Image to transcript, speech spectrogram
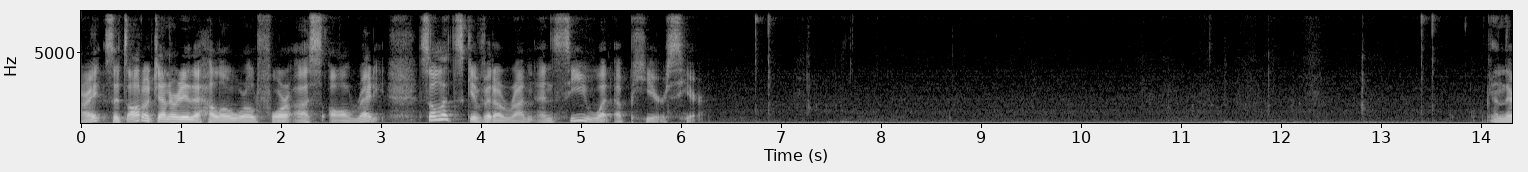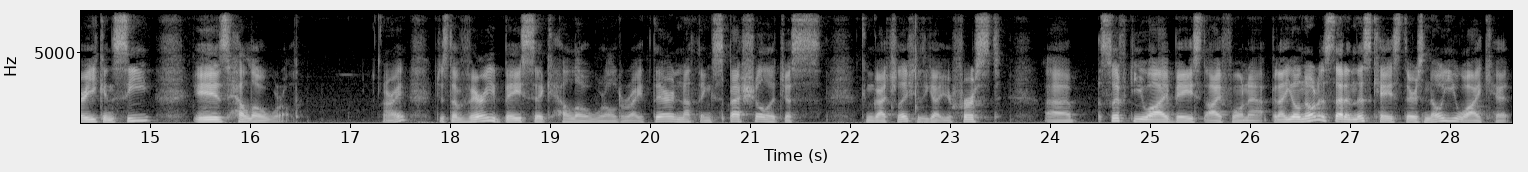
All right, so it's auto-generated a hello world for us already. So let's give it a run and see what appears here. And there you can see is hello world. All right, just a very basic hello world right there. Nothing special. It just, congratulations, you got your first uh, Swift UI based iPhone app. But now you'll notice that in this case, there's no UI kit.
